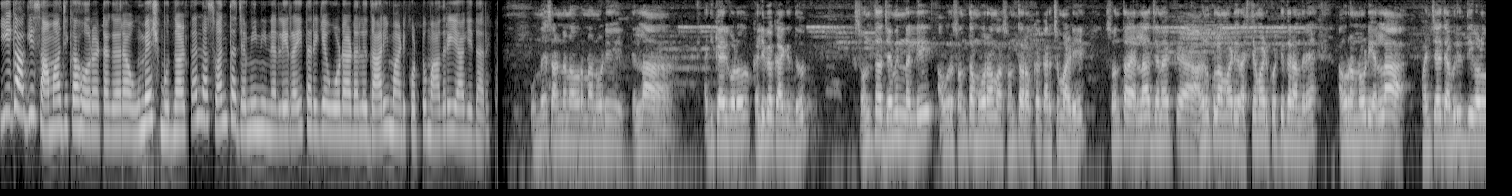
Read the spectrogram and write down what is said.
ಹೀಗಾಗಿ ಸಾಮಾಜಿಕ ಹೋರಾಟಗಾರ ಉಮೇಶ್ ಮುದ್ನಾಳ್ ತನ್ನ ಸ್ವಂತ ಜಮೀನಿನಲ್ಲಿ ರೈತರಿಗೆ ಓಡಾಡಲು ದಾರಿ ಮಾಡಿಕೊಟ್ಟು ಮಾದರಿಯಾಗಿದ್ದಾರೆ. ಉಮೇಶ್ ಅಣ್ಣನವ್ರನ್ನ ನೋಡಿ ಎಲ್ಲ ಅಧಿಕಾರಿಗಳು ಕಲಿಬೇಕಾಗಿದ್ದು. ಸ್ವಂತ ಜಮೀನಿನಲ್ಲಿ ಅವರು ಸ್ವಂತ ಮೋರಾಮ ಸ್ವಂತ ರೊಕ್ಕ ಖರ್ಚು ಮಾಡಿ, ಸ್ವಂತ ಎಲ್ಲ ಜನಕ್ಕೆ ಅನುಕೂಲ ಮಾಡಿ ರಸ್ತೆ ಮಾಡಿ ಕೊಟ್ಟಿದ್ದಾರೆ ಅಂದರೆ ಅವ್ರನ್ನ ನೋಡಿ ಎಲ್ಲ ಪಂಚಾಯತ್ ಅಭಿವೃದ್ಧಿಗಳು,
